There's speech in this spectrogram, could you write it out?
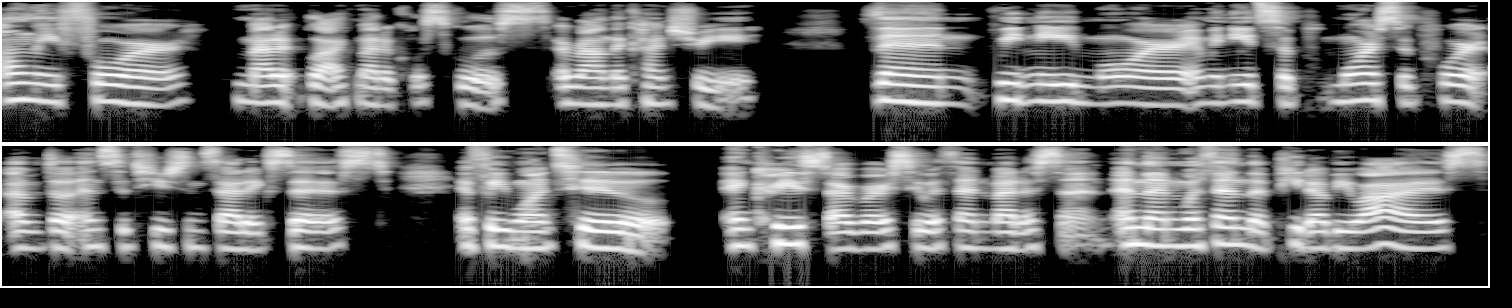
only four med- Black medical schools around the country, then we need more and we need more support of the institutions that exist if we want to increase diversity within medicine. And then within the PWIs,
